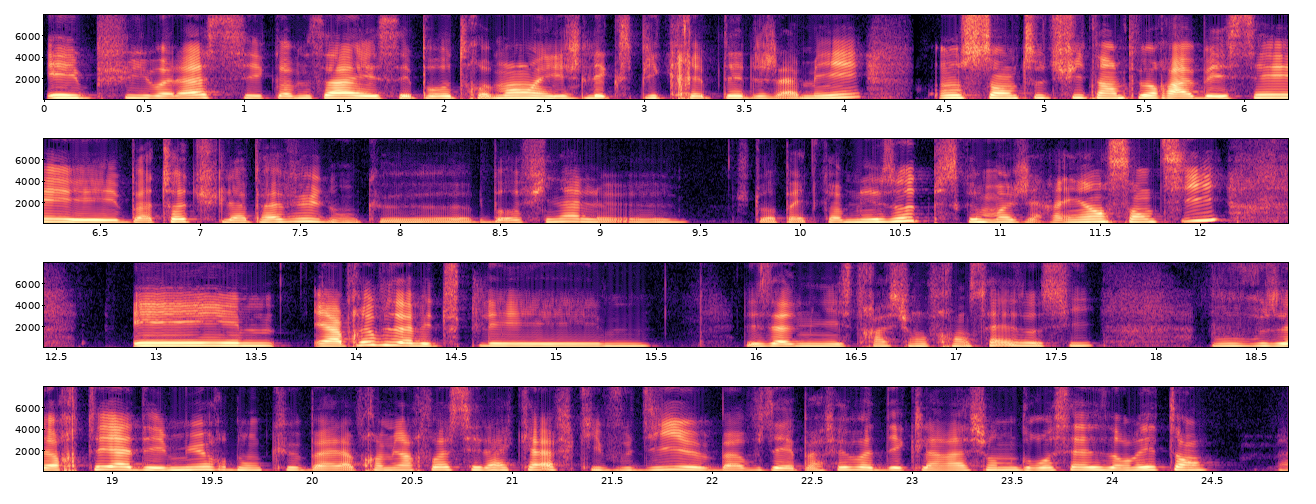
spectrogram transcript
Et puis voilà, c'est comme ça et c'est pas autrement et je l'expliquerai peut-être jamais. On se sent tout de suite un peu rabaissé et bah toi tu l'as pas vu donc euh, bah, au final euh, je dois pas être comme les autres parce que moi j'ai rien senti. Et, et, après vous avez toutes les, les administrations françaises aussi vous vous heurtez à des murs. Donc, euh, bah, la première fois, c'est la CAF qui vous dit euh, bah, vous n'avez pas fait votre déclaration de grossesse dans les temps. Bah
